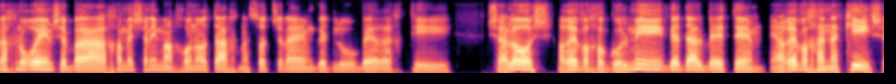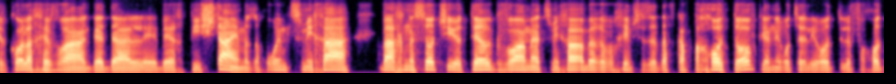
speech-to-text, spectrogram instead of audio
אנחנו רואים שבחמש שנים האחרונות ההכנסות שלהם גדלו בערך פי שלוש, הרווח הגולמי גדל בהתאם, הרווח הנקי של כל החברה גדל אה, בערך פי שתיים, אז אנחנו רואים צמיחה בהכנסות שהיא יותר גבוהה מהצמיחה ברווחים, שזה דווקא פחות טוב, כי אני רוצה לראות לפחות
